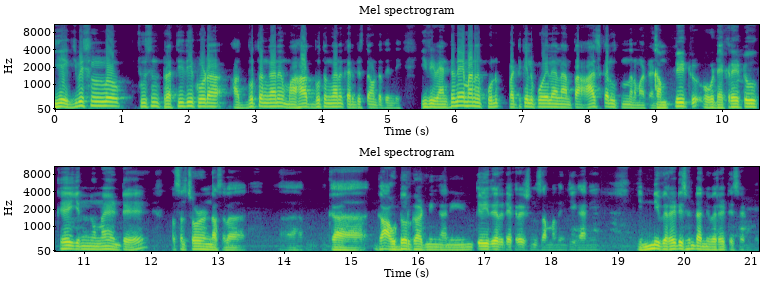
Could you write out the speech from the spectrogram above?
ఈ ఎగ్జిబిషన్లో చూసిన ప్రతిదీ కూడా అద్భుతంగానే మహాద్భుతంగానే కనిపిస్తూ ఉంటుందండి. ఇవి వెంటనే మనం కొను పట్టుకెళ్ళిపోయేలానంత ఆశ కలుగుతుంది అనమాట కంప్లీట్ ఒక డెకరేటివ్కే ఎన్ని ఉన్నాయంటే అసలు చూడండి అసలు అవుట్డోర్ గార్డెనింగ్ కానీ ఇంటీరియర్ డెకరేషన్ సంబంధించి కానీ ఎన్ని వెరైటీస్ అంటే అన్ని వెరైటీస్ అండి.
